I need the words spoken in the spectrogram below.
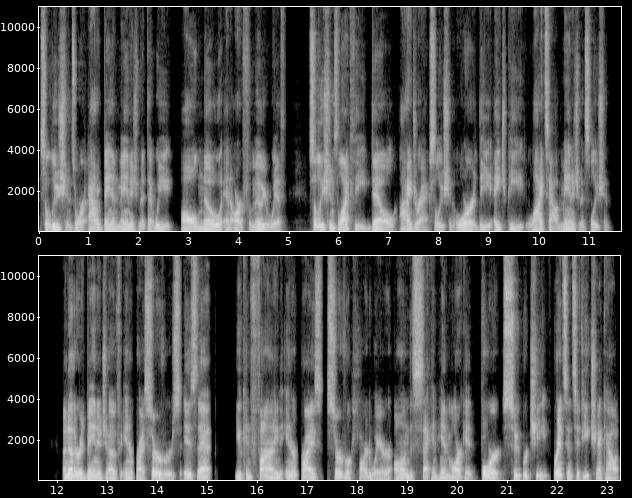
solutions or out of band management that we all know and are familiar with. Solutions like the Dell iDRAC solution or the HP Lights Out management solution. Another advantage of enterprise servers is that you can find enterprise server hardware on the secondhand market for super cheap. For instance, if you check out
